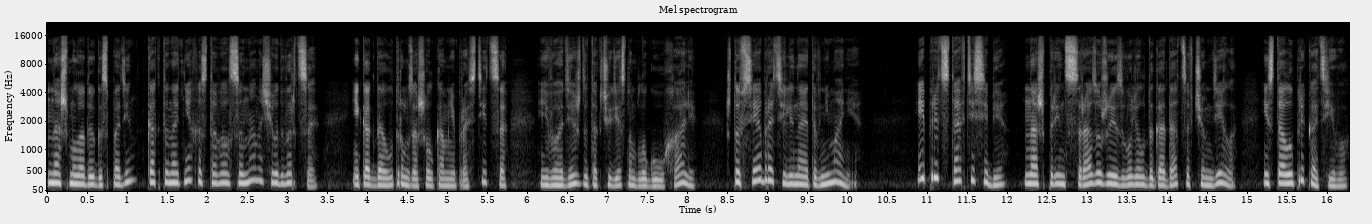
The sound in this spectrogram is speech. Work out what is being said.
«Наш молодой господин как-то на днях оставался на ночь во дворце, и когда утром зашел ко мне проститься, его одежды так чудесно благоухали, что все обратили на это внимание. И представьте себе, наш принц сразу же изволил догадаться, в чем дело, и стал упрекать его.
